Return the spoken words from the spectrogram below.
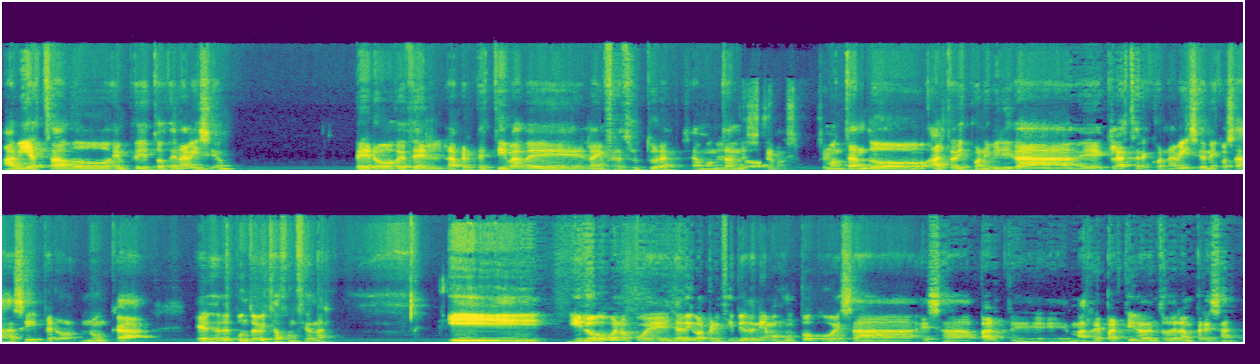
había estado en proyectos de Navision, pero desde la perspectiva de la infraestructura, o sea, montando, montando alta disponibilidad, eh, clústeres con Navision y cosas así, pero nunca desde el punto de vista funcional. Y, y luego, bueno, pues ya digo, al principio teníamos un poco esa, esa parte eh, más repartida dentro de la empresa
